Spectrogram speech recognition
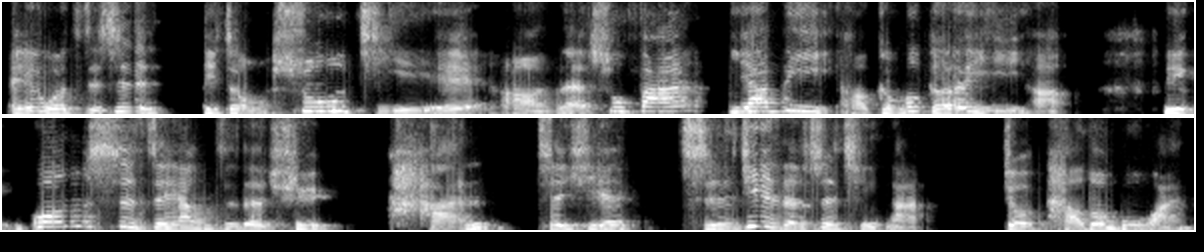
哎，我只是一种疏解啊，那抒发压力啊，可不可以啊？你光是这样子的去谈这些持戒的事情啊，就讨论不完。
